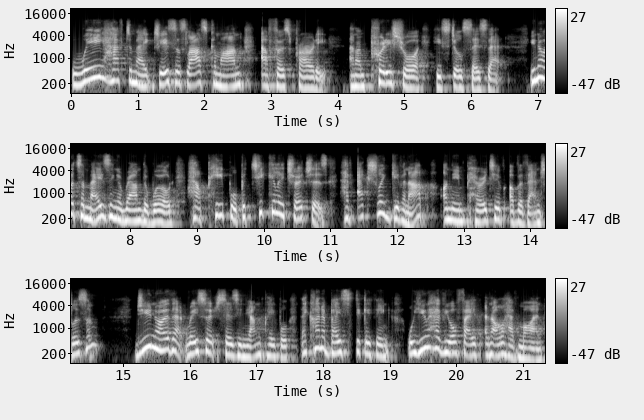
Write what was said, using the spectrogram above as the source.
we have to make Jesus' last command our first priority. And I'm pretty sure he still says that. You know, it's amazing around the world how people, particularly churches, have actually given up on the imperative of evangelism. Do you know that research says in young people, they kind of basically think, well, you have your faith and I'll have mine,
